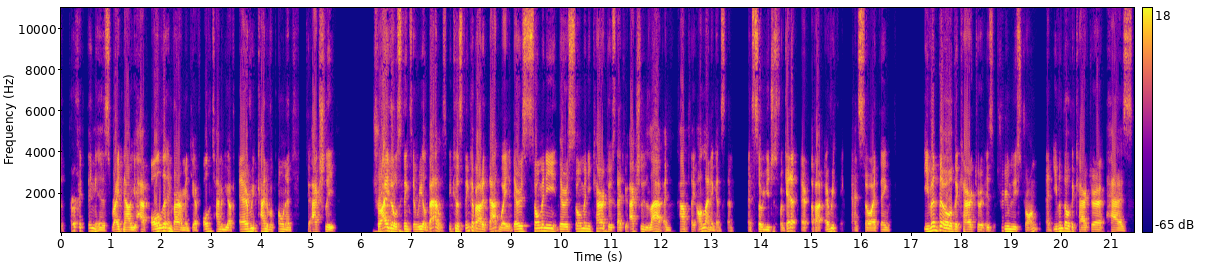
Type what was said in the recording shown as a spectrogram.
the perfect thing is right now you have all the environment, you have all the time, and you have every kind of opponent to actually try those things in real battles. Because think about it that way there is so many there is so many characters that you actually lab and can't play online against them. And so you just forget about everything. And so i think even though the character is extremely strong and even though the character has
